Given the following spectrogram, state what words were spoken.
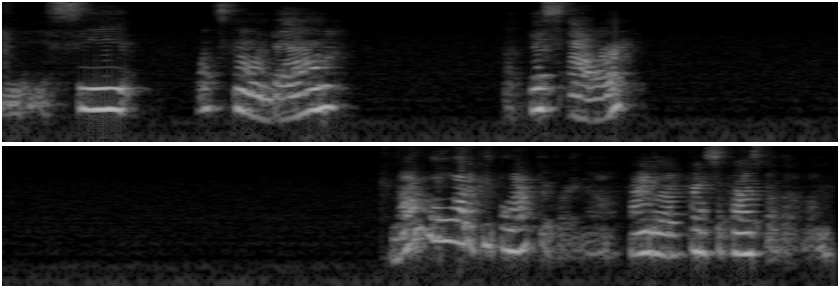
You see what's going down at this hour. Not a whole lot of people active right now. Kind of, kind of surprised by that one.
